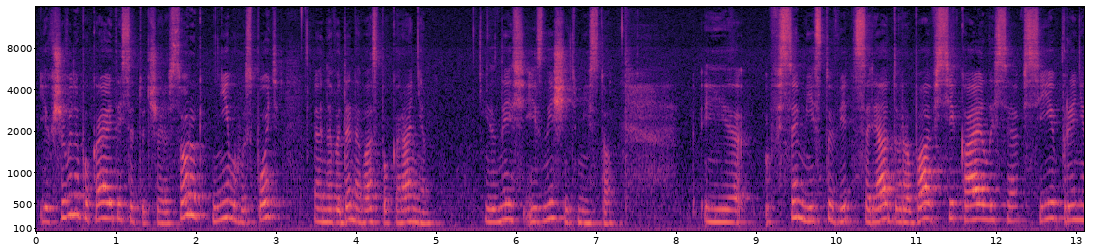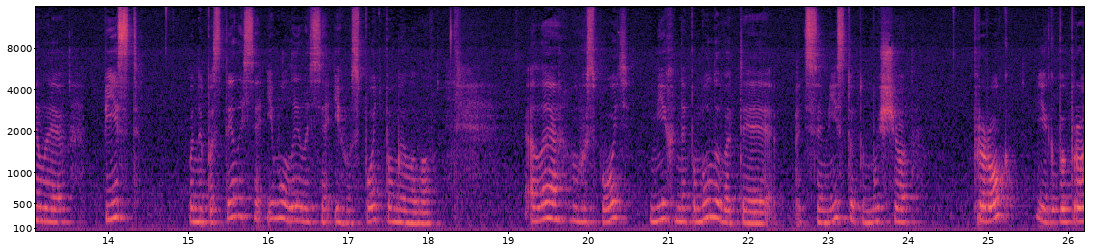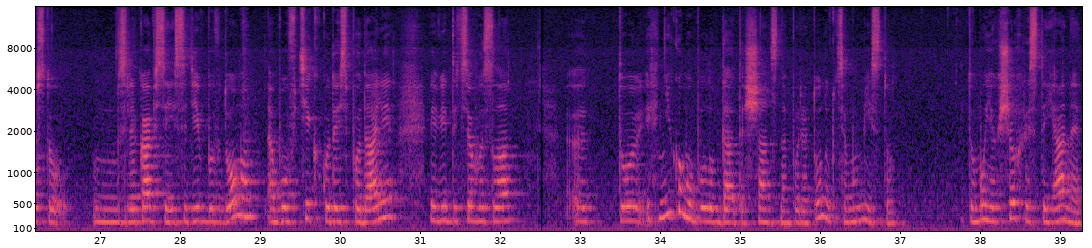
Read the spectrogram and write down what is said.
якщо ви не покаєтеся, то через 40 днів Господь е, наведе на вас покарання і знищить місто. І все місто від царя до раба, всі каялися, всі прийняли піст, вони постилися і молилися, і Господь помилував. Але Господь міг не помилувати це місто, тому що пророк, якби просто злякався і сидів би вдома, або втік кудись подалі від цього зла, е, то нікому було б дати шанс на порятунок цьому місту. Тому, якщо християни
